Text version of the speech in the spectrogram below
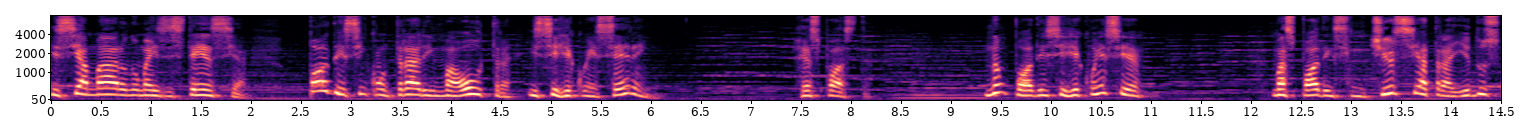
e se amaram numa existência podem se encontrar em uma outra e se reconhecerem? Resposta: Não podem se reconhecer, mas podem sentir-se atraídos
